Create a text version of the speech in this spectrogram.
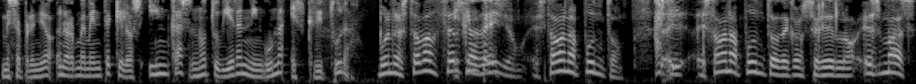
me sorprendió enormemente que los incas no tuvieran ninguna escritura. Bueno, estaban cerca de ello, estaban a punto, ¿Ah, eh, estaban a punto de conseguirlo. Es más,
